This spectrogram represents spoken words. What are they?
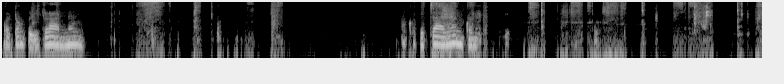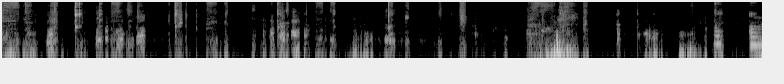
ก็ต้องไปอีกร้านนึงเอาก็ไป จ่ายเงินก่อนเออ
